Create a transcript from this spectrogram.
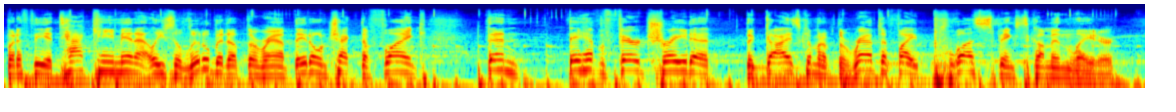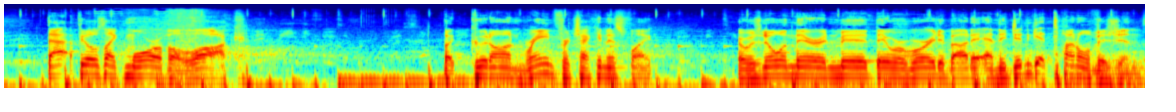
but if the attack came in at least a little bit up the ramp, they don't check the flank, then they have a fair trade at the guys coming up the ramp to fight plus Spinx to come in later. That feels like more of a lock. But good on Rain for checking his flank. There was no one there in mid. They were worried about it, and they didn't get tunnel visioned.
